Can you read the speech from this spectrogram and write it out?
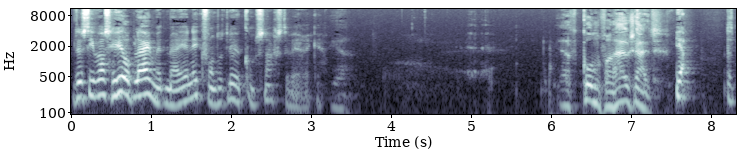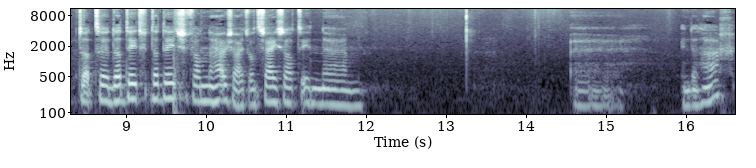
Dus die was heel blij met mij en ik vond het leuk om s'nachts te werken. Ja. Dat kon van huis uit. Ja, dat, dat, eh, dat, deed, dat deed ze van huis uit. Want zij zat in, ehm, eh, in Den Haag.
